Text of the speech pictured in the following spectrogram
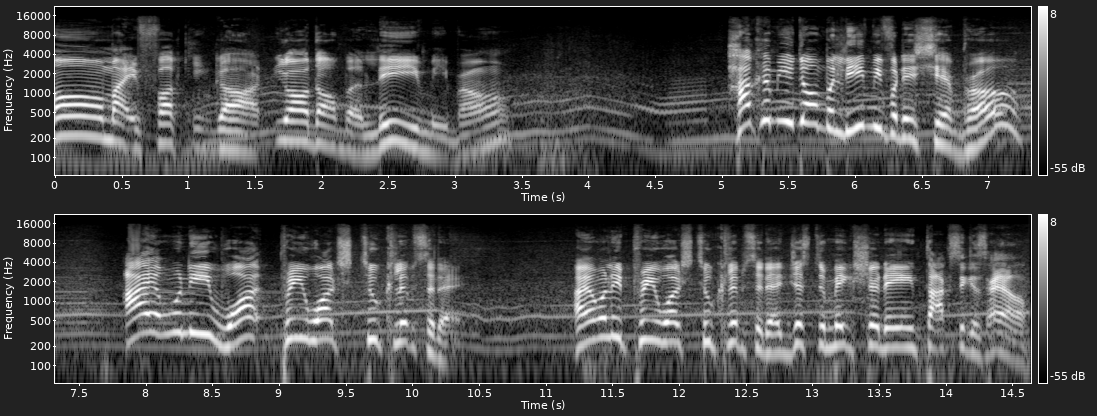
Oh my fucking god. Y'all don't believe me, bro. How come you don't believe me for this shit, bro? I only wa- pre-watched two clips today. I only pre-watched two clips today just to make sure they ain't toxic as hell.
